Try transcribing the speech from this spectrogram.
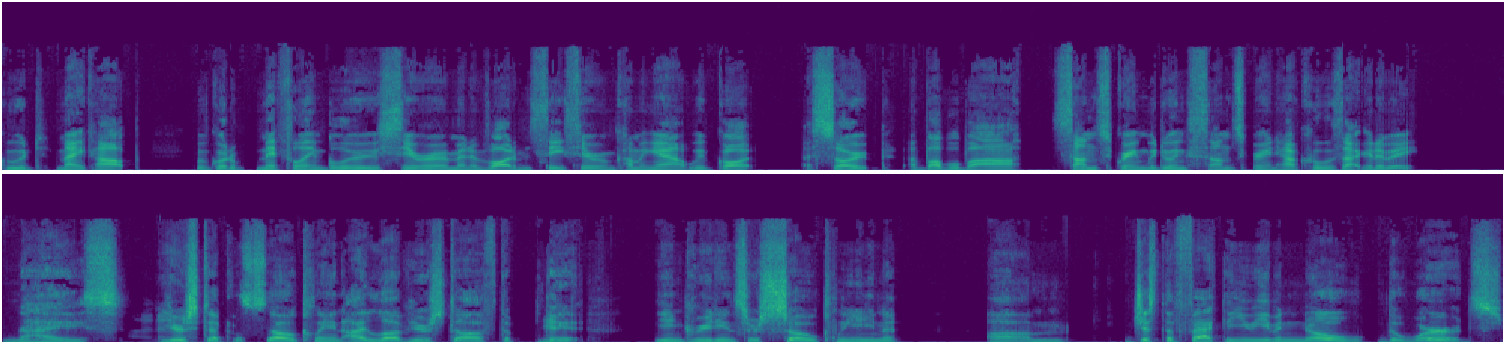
good makeup. We've got a methylene blue serum and a vitamin C serum coming out. We've got a soap, a bubble bar, sunscreen. We're doing sunscreen. How cool is that going to be? Nice. Your stuff is so clean. I love your stuff. The the, the ingredients are so clean. Um, just the fact that you even know the words,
